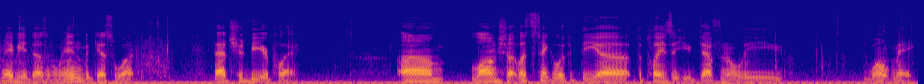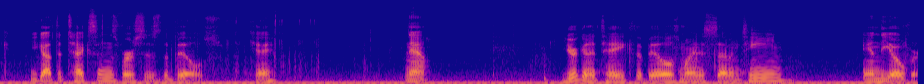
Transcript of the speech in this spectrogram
maybe it doesn't win, but guess what? That should be your play. Um, long shot. Let's take a look at the uh, the plays that you definitely won't make you got the Texans versus the Bills. Okay? Now, you're going to take the Bills minus 17 and the over,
